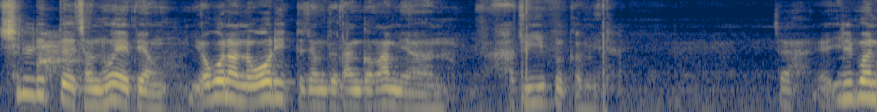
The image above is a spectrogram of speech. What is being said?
7리터 전후의 병, 요거는 5리터 정도 담금하면 아주 이쁠 겁니다. 자, 1번,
